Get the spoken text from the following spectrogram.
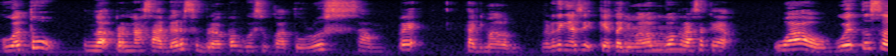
Gue tuh nggak pernah sadar seberapa gue suka tulus sampai tadi malam. Ngerti gak sih? Kayak tadi malam gue ngerasa kayak wow gue tuh se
